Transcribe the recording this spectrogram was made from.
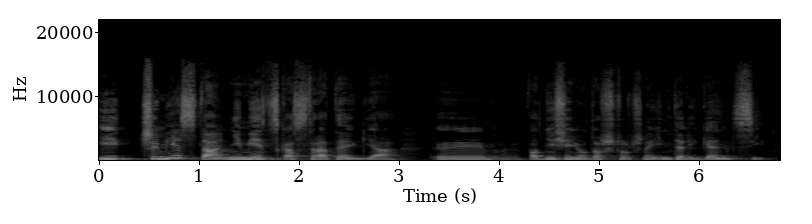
i czym jest ta niemiecka strategia e, w odniesieniu do sztucznej inteligencji.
